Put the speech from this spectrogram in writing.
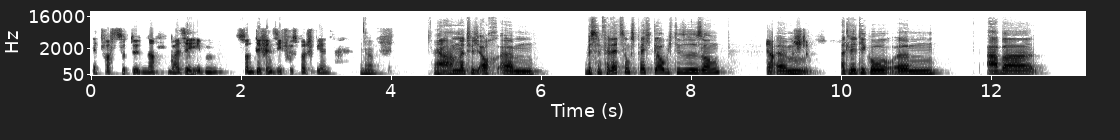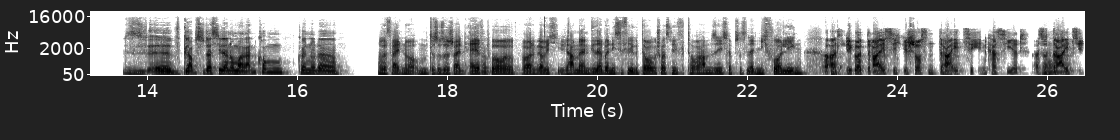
etwas zu dünn, ne? weil sie eben so ein Defensivfußball spielen. Ja. Ja, haben natürlich auch ähm, ein bisschen Verletzungspech, glaube ich, diese Saison. Ja, ähm, stimmt. Atletico. Ähm, aber äh, glaubst du, dass die da noch mal rankommen können oder? Oder vielleicht noch, um das zu unterscheiden, elf ja. Tore waren, glaube ich, wir haben ja selber nicht so viele Tore geschossen. Wie viele Tore haben sie? Ich habe es leider nicht vorliegen. Atletico hat 30 geschossen, 13 ja. kassiert. Also ja. 13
